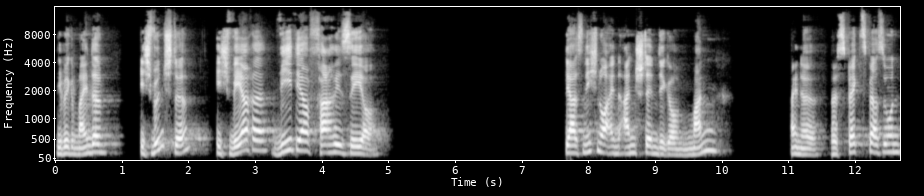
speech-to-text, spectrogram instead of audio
Liebe Gemeinde, ich wünschte, ich wäre wie der Pharisäer. Der ist nicht nur ein anständiger Mann, eine Respektsperson,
